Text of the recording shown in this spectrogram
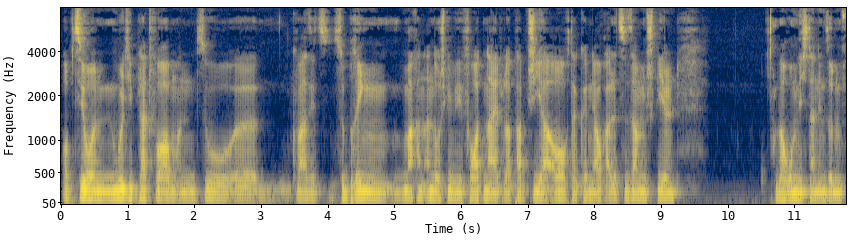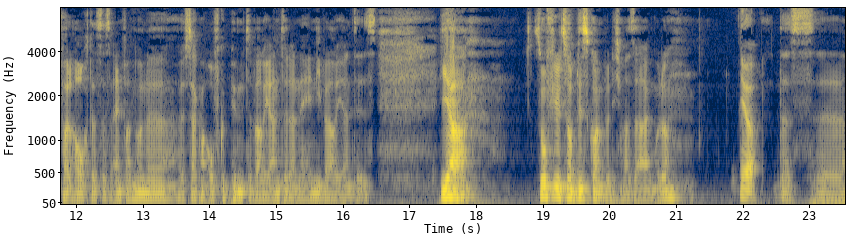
Option Multiplattform und zu äh, quasi zu bringen, machen andere Spiele wie Fortnite oder PUBG ja auch. Da können ja auch alle zusammenspielen warum nicht dann in so einem Fall auch, dass das einfach nur eine, ich sag mal, aufgepimpte Variante, dann eine Handy-Variante ist. Ja, so viel zur BlizzCon, würde ich mal sagen, oder? Ja. Das äh,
